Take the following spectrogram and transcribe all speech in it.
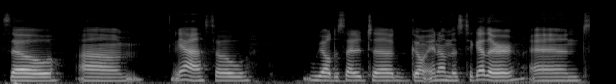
So um, yeah, so we all decided to go in on this together and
